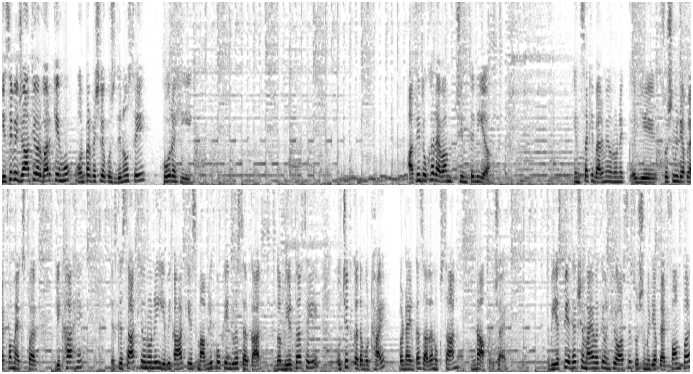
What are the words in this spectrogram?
किसी भी जाति और वर्ग के हों, उन पर पिछले कुछ दिनों से हो रही अति दुखद एवं चिंतनीय हिंसा के बारे में उन्होंने ये सोशल मीडिया प्लेटफॉर्म एक्स पर लिखा है। इसके साथ ही उन्होंने ये भी कहा कि इस मामले को केंद्र सरकार गंभीरता से ले, उचित कदम उठाए, वरना इनका ज़्यादा नुकसान न हो जाए। तो बीएसपी अध्यक्ष मायावती उनकी ओर से सोशल मीडिया प्लेटफॉर्म पर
